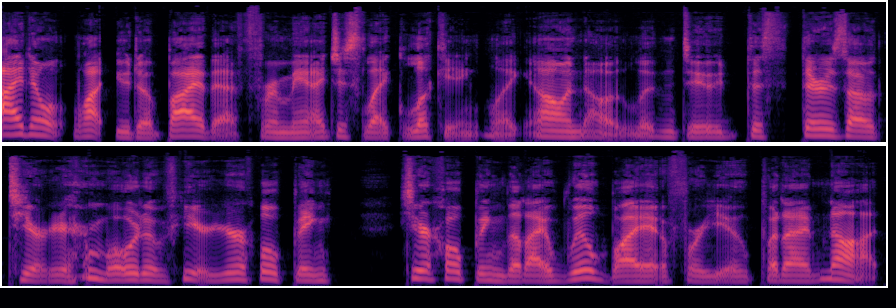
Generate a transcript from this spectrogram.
I don't want you to buy that for me. I just like looking like, oh no, dude, this, there's ulterior motive here. You're hoping, you're hoping that I will buy it for you, but I'm not.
